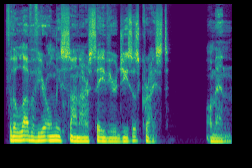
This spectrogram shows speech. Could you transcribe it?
for the love of your only Son, our Savior, Jesus Christ. Amen.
